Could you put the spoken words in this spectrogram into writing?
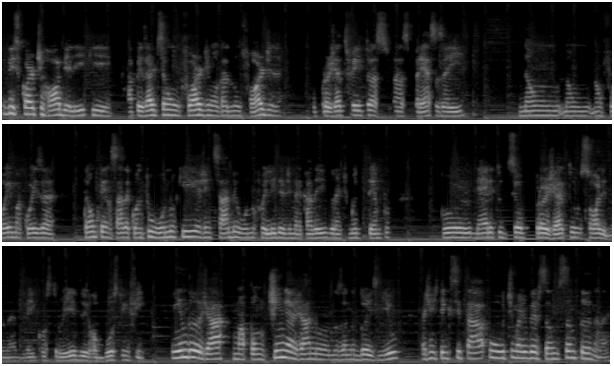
e do Escort Hobby ali, que apesar de ser um Ford montado num Ford, né, o projeto feito às, às pressas aí não, não, não foi uma coisa tão pensada quanto o Uno, que a gente sabe o Uno foi líder de mercado aí durante muito tempo por mérito do seu projeto sólido, né, bem construído e robusto, enfim. Indo já uma pontinha já no, nos anos 2000, a gente tem que citar a última versão do Santana, né?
